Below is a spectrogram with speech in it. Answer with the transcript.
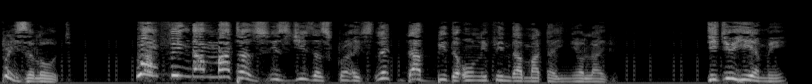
Praise the Lord. One thing that matters is Jesus Christ. Let that be the only thing that matters in your life. Did you hear me?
